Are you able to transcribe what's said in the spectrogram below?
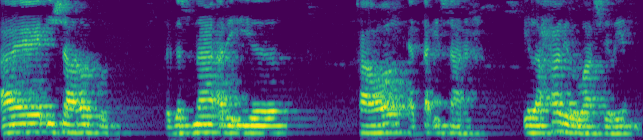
Ay isyaratun tegesna ari ieu kaul eta isyarah ila halil wasilin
